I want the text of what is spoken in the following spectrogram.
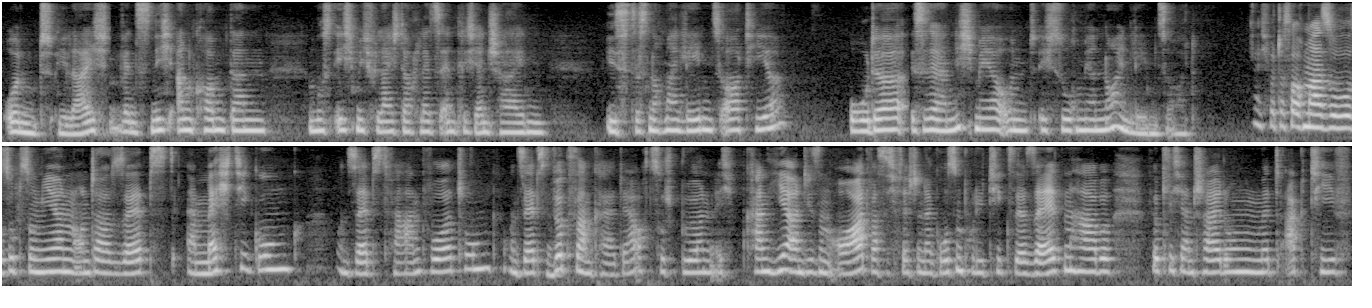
Und vielleicht, wenn es nicht ankommt, dann muss ich mich vielleicht auch letztendlich entscheiden, ist es noch mein Lebensort hier? Oder ist es ja nicht mehr und ich suche mir einen neuen Lebensort? Ich würde das auch mal so subsumieren unter Selbstermächtigung und Selbstverantwortung und Selbstwirksamkeit, ja, auch zu spüren, ich kann hier an diesem Ort, was ich vielleicht in der großen Politik sehr selten habe, wirklich Entscheidungen mit aktiv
